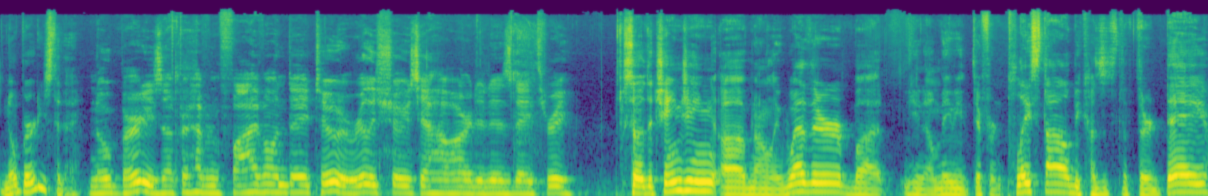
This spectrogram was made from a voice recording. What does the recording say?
no birdies today. No birdies after having five on day two. It really shows you how hard it is day three. So the changing of not only weather, but you know maybe different play style because it's the third day.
